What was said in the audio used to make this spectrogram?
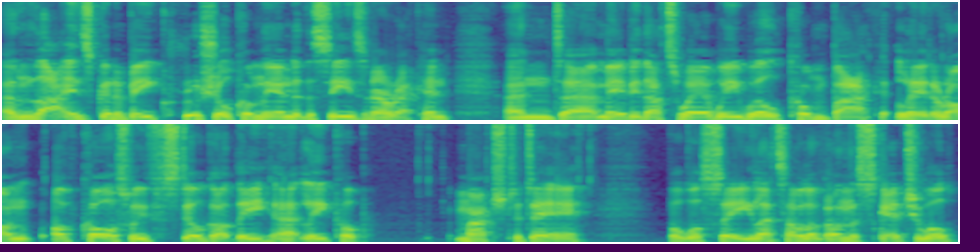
And that is going to be crucial come the end of the season, I reckon. And uh, maybe that's where we will come back later on. Of course, we've still got the uh, League Cup match today, but we'll see. Let's have a look on the schedule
